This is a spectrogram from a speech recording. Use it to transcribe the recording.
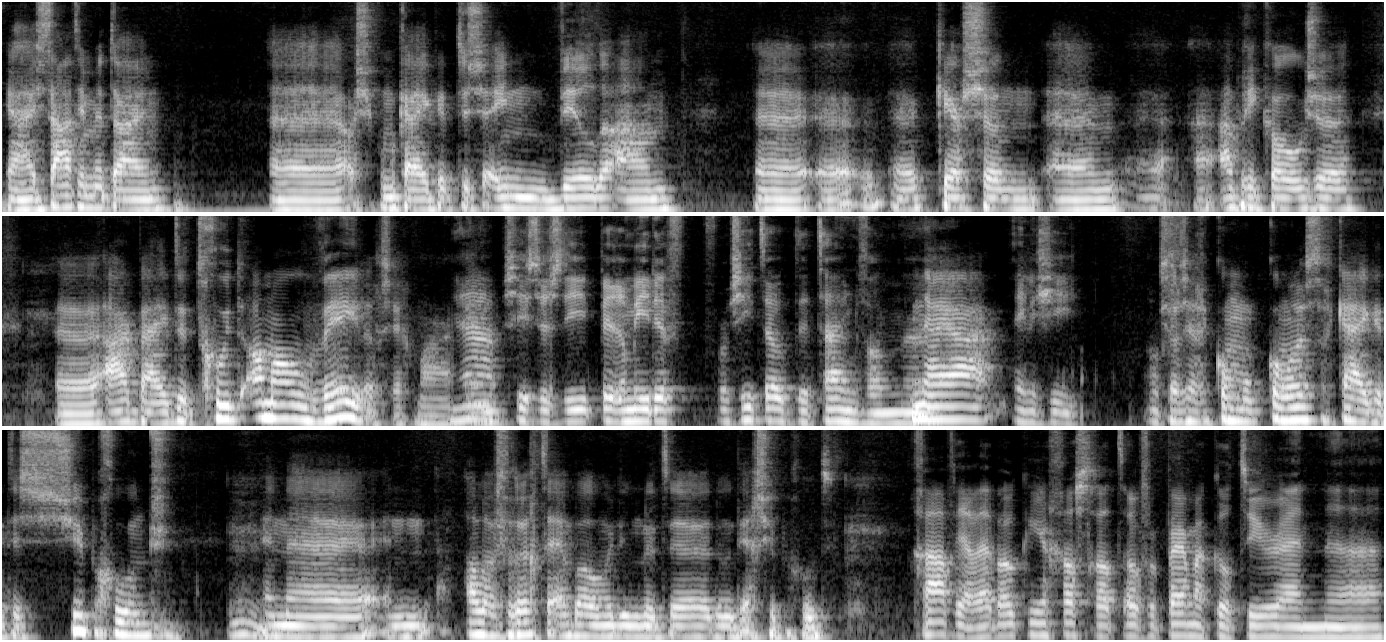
ja, hij staat in mijn tuin. Eh, als je komt kijken, tussen één wilde aan eh, eh, eh, kersen, ehm, eh, abrikozen, eh aardbeien. Het groeit allemaal welig, zeg maar. Ja, En, precies. Dus die piramide voorziet ook de tuin van eh, nou ja, energie. ik zou zeggen, kom, kom rustig kijken. Het is supergroen. Mm. En, eh, en alle vruchten en bomen doen het, doen het echt supergoed. Gaaf, ja. We hebben ook hier gast gehad over permacultuur. En nou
